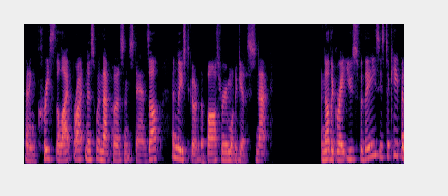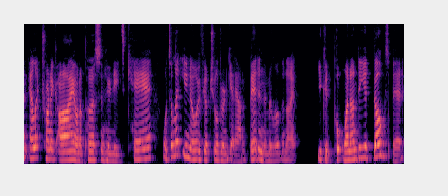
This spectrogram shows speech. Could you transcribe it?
and increase the light brightness when that person stands up and leaves to go to the bathroom or to get a snack. Another great use for these is to keep an electronic eye on a person who needs care or to let you know if your children get out of bed in the middle of the night. You could put one under your dog's bed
